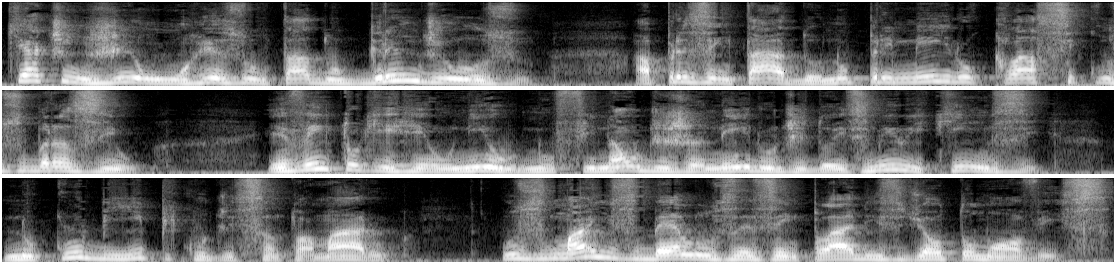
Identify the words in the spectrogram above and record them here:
que atingiu um resultado grandioso, apresentado no primeiro Clássicos Brasil, evento que reuniu no final de janeiro de 2015, no Clube Hípico de Santo Amaro, os mais belos exemplares de automóveis,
